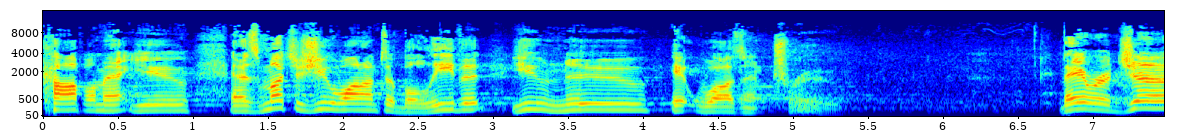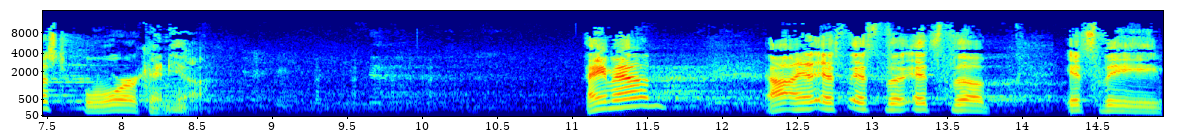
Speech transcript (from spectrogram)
compliment you, and as much as you wanted to believe it, you knew it wasn't true? They were just working you. Amen? Uh, it's, it's, the, it's, the, it's the,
